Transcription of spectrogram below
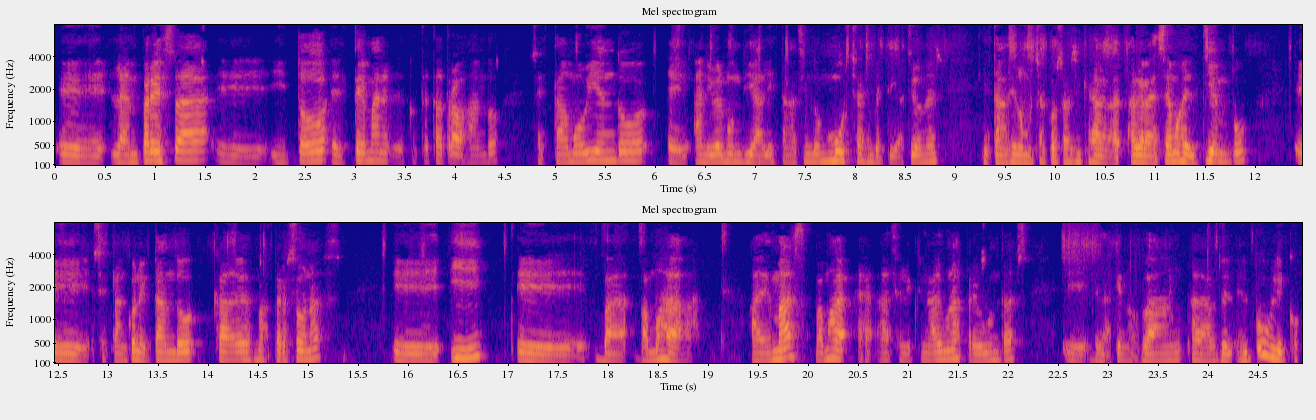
eh, la empresa y todo el tema en el que usted está trabajando se está moviendo a nivel mundial y están haciendo muchas investigaciones y están haciendo muchas cosas, así que agradecemos el tiempo eh, se están conectando cada vez más personas eh, y eh, vamos a, además, vamos a, seleccionar algunas preguntas de las que nos van a dar el público,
